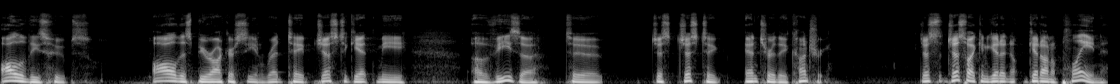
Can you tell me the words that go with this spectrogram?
all of these hoops, all this bureaucracy and red tape just to get me a visa to just just to enter the country. Just just so I can get it, get on a plane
